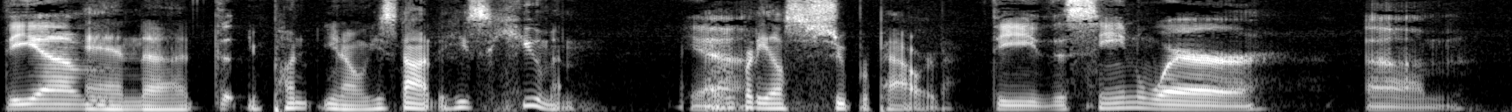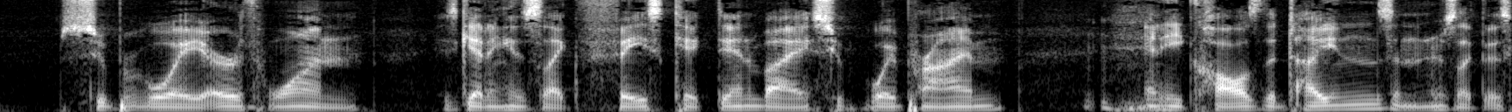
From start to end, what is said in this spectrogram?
The um and uh, the- you punch. You know, he's not. He's human. yeah Everybody else is super powered. the the scene where um Superboy Earth One is getting his like face kicked in by Superboy Prime, and he calls the Titans, and there's like this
